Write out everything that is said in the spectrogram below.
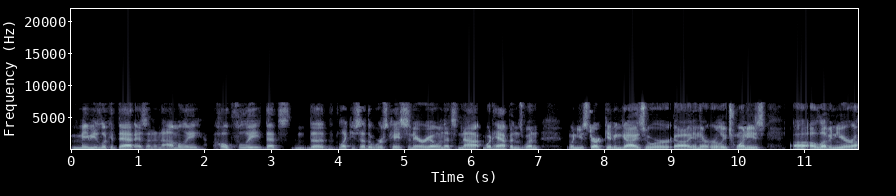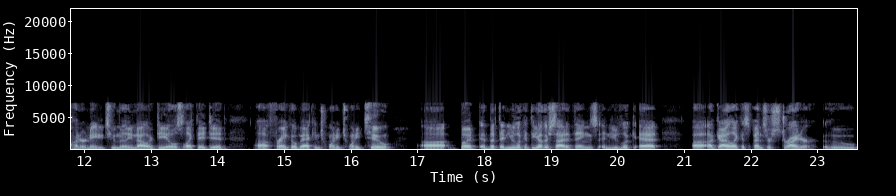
maybe look at that as an anomaly. Hopefully, that's the like you said, the worst case scenario, and that's not what happens when when you start giving guys who are uh, in their early 20s uh, 11 year, 182 million dollar deals like they did uh, Franco back in 2022. Uh, but but then you look at the other side of things, and you look at uh, a guy like a Spencer Strider who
